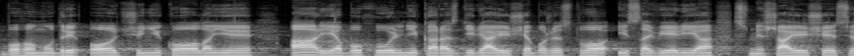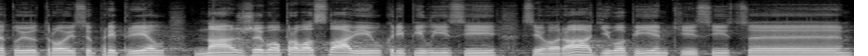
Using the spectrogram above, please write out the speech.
богомудрый отче Николае, Ария Бухульника, разделяющая божество и Савелья, смешающая Святую Троицу припрел, наш же во православии укрепил еси, сего ради вопием тисице.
